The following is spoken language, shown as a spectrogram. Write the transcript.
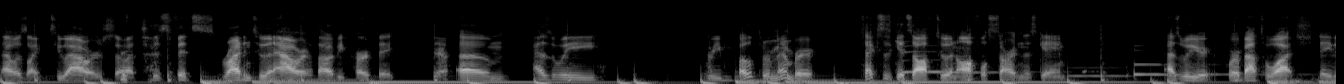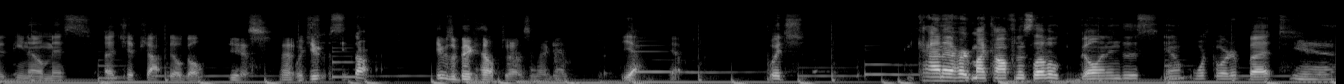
that was like two hours. So I, this fits right into an hour. I thought it'd be perfect. Yeah. Um, as we we both remember, Texas gets off to an awful start in this game. As we were about to watch David Pino miss a chip shot field goal, Yes. That, which he, start, he was a big help to us in that game. yeah, yeah, which kind of hurt my confidence level going into this, you know, fourth quarter. But Yeah.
